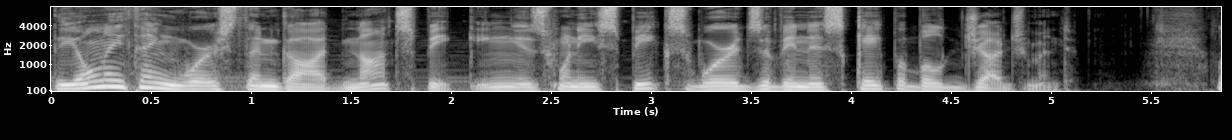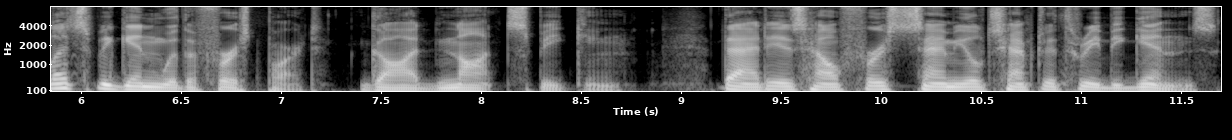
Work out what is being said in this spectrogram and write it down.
The only thing worse than God not speaking is when He speaks words of inescapable judgment. Let's begin with the first part God not speaking. That is how 1 Samuel chapter 3 begins.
